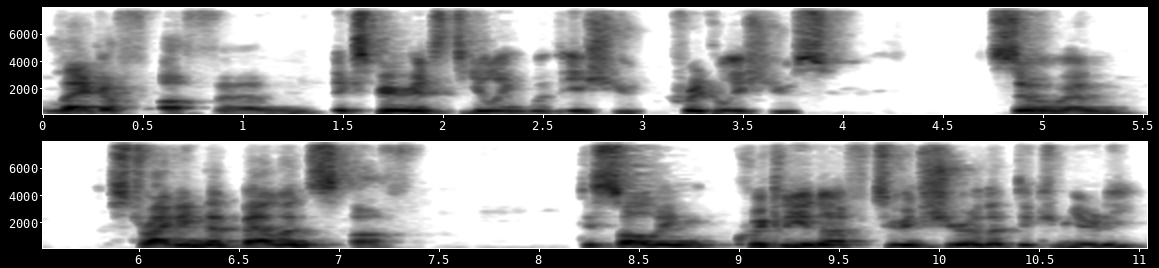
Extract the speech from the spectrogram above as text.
lack of, of um, experience dealing with issue critical issues. So um, striking that balance of dissolving quickly enough to ensure that the community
